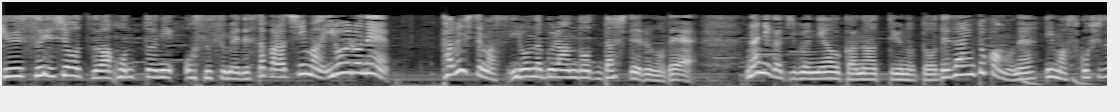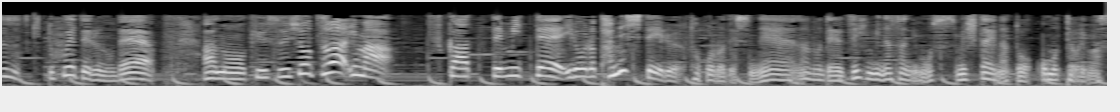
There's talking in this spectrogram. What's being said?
吸水ショーツは本当におすすめです。だから私今いろいろね、試してます。いろんなブランド出してるので、何が自分に合うかなっていうのと、デザインとかもね、今少しずつきっと増えてるので、あの、吸水ショーツは今、使ってみて、いろいろ試しているところですね。なので、ぜひ皆さんにもお勧めしたいなと思っております。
